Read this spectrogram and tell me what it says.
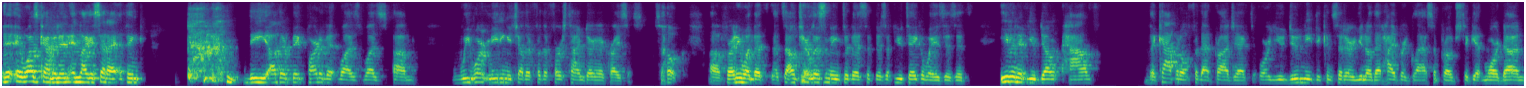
It, it was kevin and, and, like i said I think the other big part of it was was um, we weren't meeting each other for the first time during a crisis. So uh, for anyone that, that's out there listening to this if there's a few takeaways is it's even if you don't have the capital for that project or you do need to consider you know that hybrid glass approach to get more done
